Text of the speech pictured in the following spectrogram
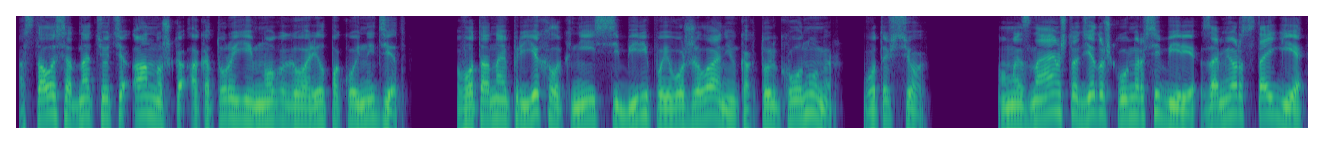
Осталась одна тетя Аннушка, о которой ей много говорил покойный дед. Вот она и приехала к ней из Сибири по его желанию, как только он умер. Вот и все. Мы знаем, что дедушка умер в Сибири, замерз в тайге,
